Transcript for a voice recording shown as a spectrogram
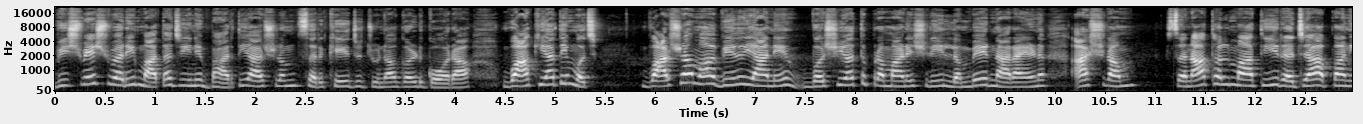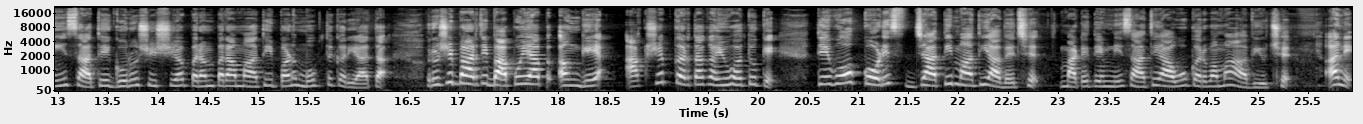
વિશ્વેશ્વરી માતાજીને ભારતીય આશ્રમ સરખેજ, જુનાગઢ, ગોરા, વાંકિયા તેમજ વારસામાં વિલયાને વસિયત પ્રમાણે શ્રી લંબે નારાયણ આશ્રમ સનાથલમાંથી રજા આપવાની સાથે ગુરુ શિષ્ય પરંપરામાંથી પણ મુક્ત કર્યા હતા. ઋષિ ભારતી બાપુએ આ અંગે આક્ષેપ કરતા કહ્યું હતું કે, તેઓ કોળીસ જાતિમાંથી આવે છે, માટે તેમની સાથે આવું કરવામાં આવ્યું છે. અને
